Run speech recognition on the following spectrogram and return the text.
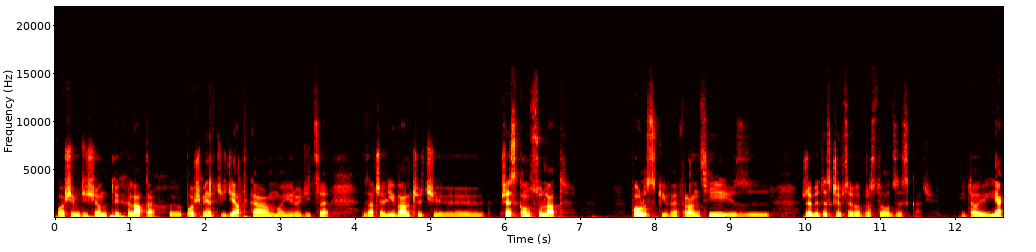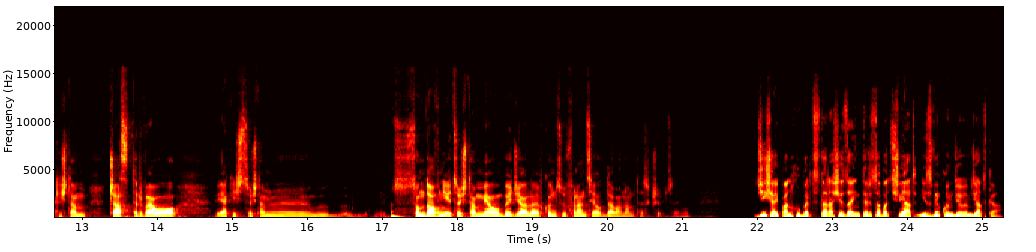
W 80 latach e, po śmierci dziadka moi rodzice zaczęli walczyć e, przez konsulat Polski we Francji, żeby te skrzypce po prostu odzyskać. I to jakiś tam czas trwało, jakieś coś tam e, sądownie coś tam miało być, ale w końcu Francja oddała nam te skrzypce. Nie? Dzisiaj pan Hubert stara się zainteresować świat niezwykłym dziełem dziadka.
